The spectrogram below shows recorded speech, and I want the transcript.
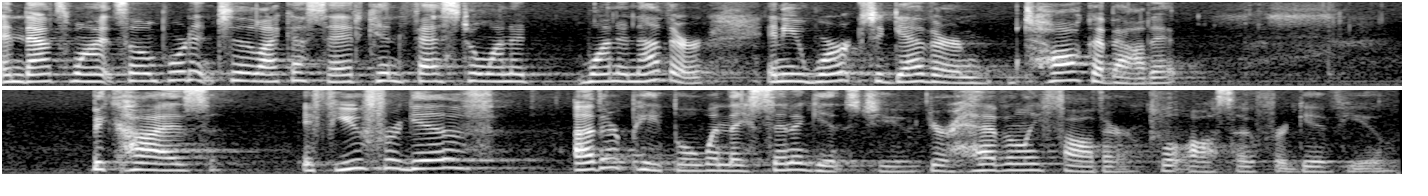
and that's why it's so important to like i said confess to one, one another and you work together and talk about it because if you forgive other people when they sin against you, your heavenly Father will also forgive you.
